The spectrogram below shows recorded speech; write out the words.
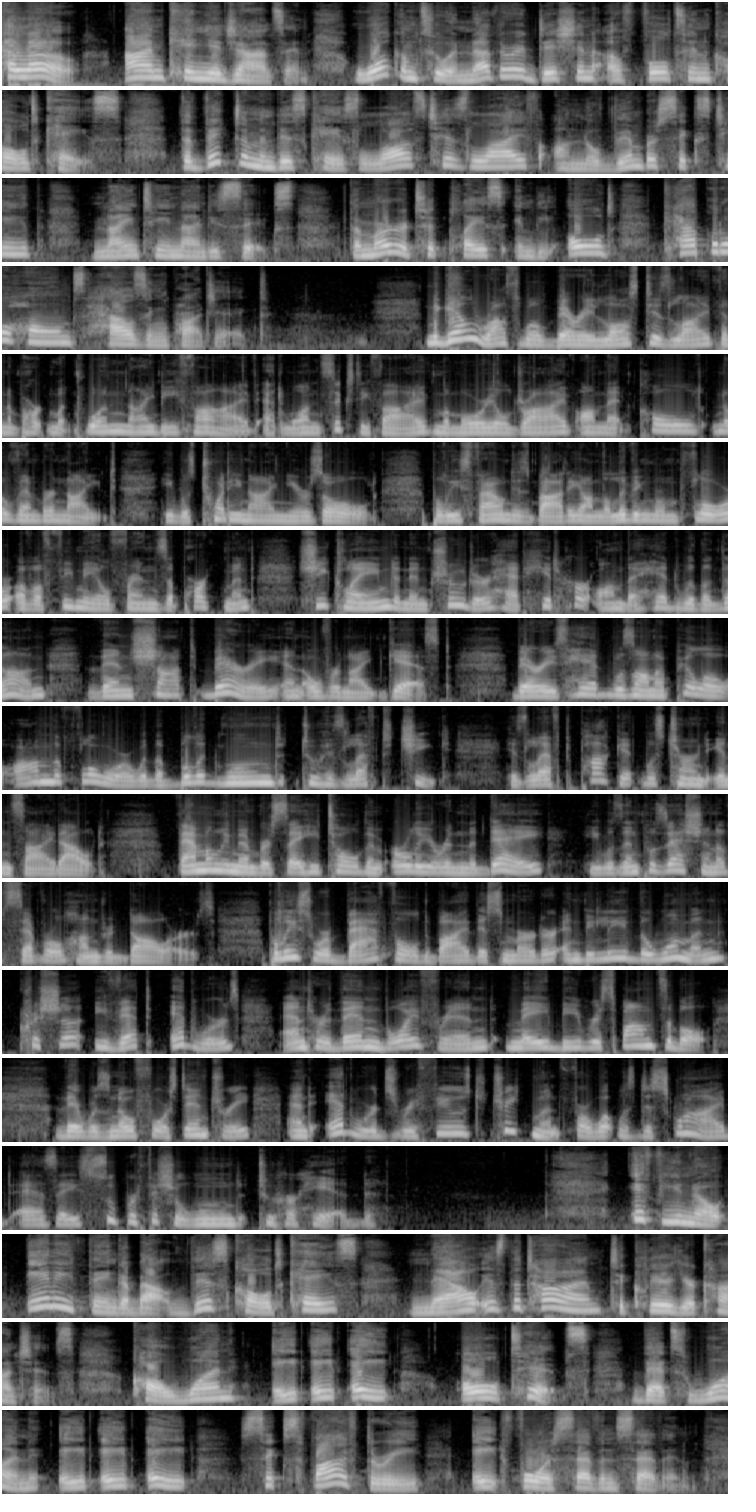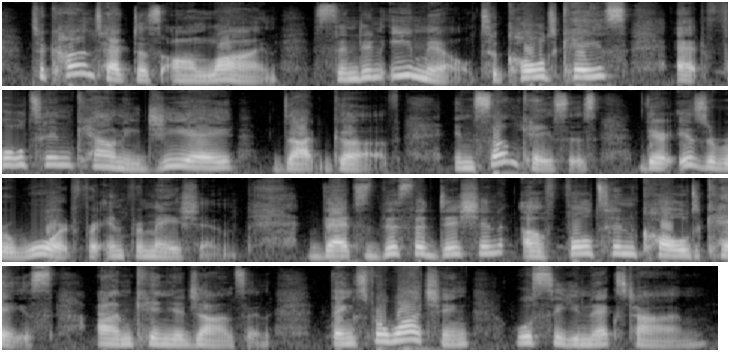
Hello, I'm Kenya Johnson. Welcome to another edition of Fulton Cold Case. The victim in this case lost his life on November 16, 1996. The murder took place in the old Capitol Homes housing project. Miguel Roswell Barry lost his life in apartment 195 at 165 Memorial Drive on that cold November night. He was 29 years old. Police found his body on the living room floor of a female friend's apartment. She claimed an intruder had hit her on the head with a gun, then shot Barry, an overnight guest. Barry's head was on a pillow on the floor with a bullet wound to his left cheek. His left pocket was turned inside out. Family members say he told them earlier in the day he was in possession of several hundred dollars. Police were baffled by this murder and believe the woman, Krisha Yvette Edwards, and her then boyfriend may be responsible. There was no forced entry, and Edwards refused treatment for what was described as a superficial wound to her head. If you know anything about this cold case, now is the time to clear your conscience. Call 1 888 OLD TIPS. That's 1 888 653 8477. To contact us online, send an email to coldcase at fultoncountyga.gov. In some cases, there is a reward for information. That's this edition of Fulton Cold Case. I'm Kenya Johnson. Thanks for watching. We'll see you next time.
